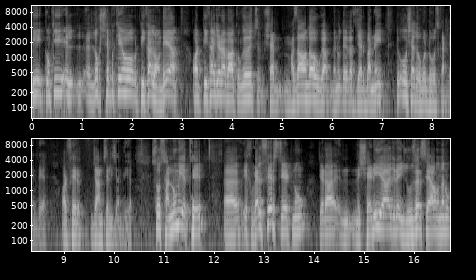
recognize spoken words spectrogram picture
ਵੀ ਕਿਉਂਕਿ ਇਹ ਲੋਕ ਛਿਪ ਕੇ ਉਹ ਟੀਕਾ ਲਾਉਂਦੇ ਆ ਔਰ ਟੀਕਾ ਜਿਹੜਾ ਵਾ ਕਿਉਂਕਿ ਉਹਦੇ ਚ ਸ਼ਾਇਦ ਮਜ਼ਾ ਆਉਂਦਾ ਹੋਊਗਾ, ਮੈਨੂੰ ਤੇ ਇਹਦਾ ਤਜਰਬਾ ਨਹੀਂ, ਤੇ ਉਹ ਸ਼ਾਇਦ ਓਵਰਡੋਜ਼ ਕਰ ਲੈਂਦੇ ਆ ਔਰ ਫਿਰ ਜਾਨ ਚਲੀ ਜਾਂਦੀ ਆ। ਸੋ ਸਾਨੂੰ ਵੀ ਇੱਥੇ ਇੱਕ ਵੈਲਫੇਅਰ ਸਟੇਟ ਨੂੰ ਜਿਹੜਾ ਨਸ਼ੇੜੀ ਆ, ਜਿਹੜੇ ਯੂਜ਼ਰਸ ਆ, ਉਹਨਾਂ ਨੂੰ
